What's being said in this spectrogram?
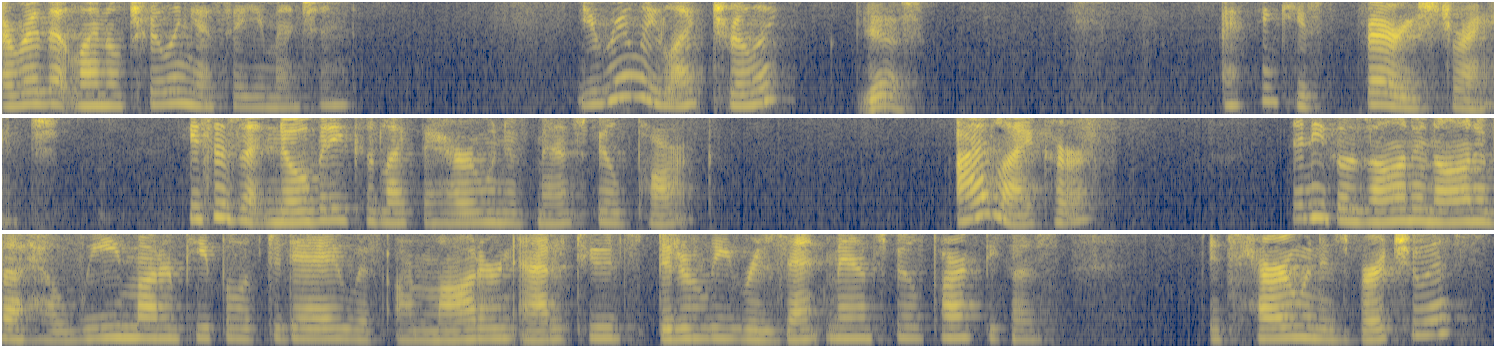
I read that Lionel Trilling essay you mentioned. You really like Trilling? Yes. I think he's very strange. He says that nobody could like the heroine of Mansfield Park. I like her. Then he goes on and on about how we modern people of today, with our modern attitudes, bitterly resent Mansfield Park because its heroine is virtuous.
